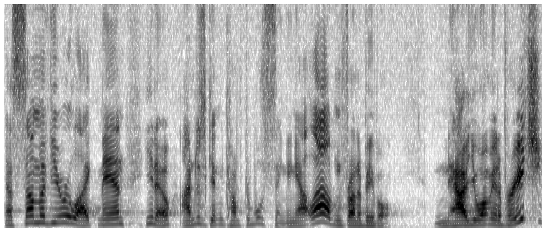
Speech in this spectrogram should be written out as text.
Now, some of you are like, man, you know, I'm just getting comfortable singing out loud in front of people. Now you want me to preach?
